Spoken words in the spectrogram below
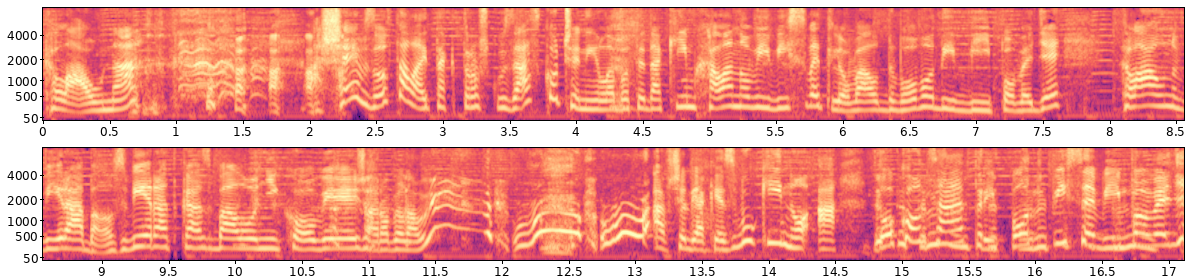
klauna. A šéf zostal aj tak trošku zaskočený, lebo teda kým chalanovi vysvetľoval dôvody výpovede, klaun vyrábal zvieratka z balónikov, vieš, a robil tam a všelijaké zvuky, no a dokonca pri podpise výpovede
